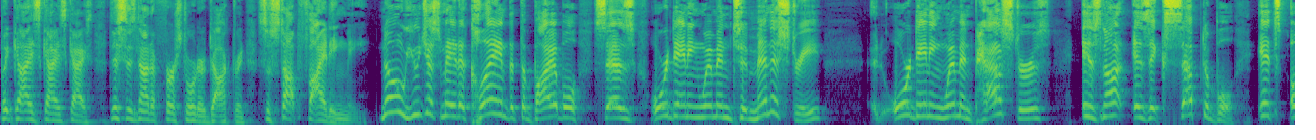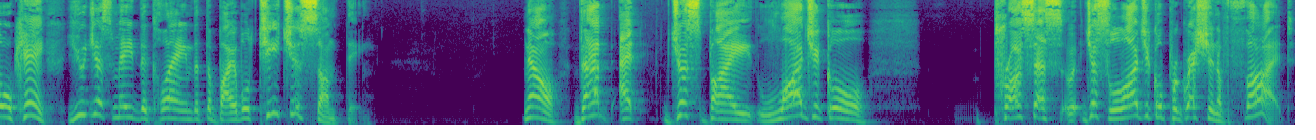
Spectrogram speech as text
but guys, guys, guys, this is not a first order doctrine, so stop fighting me. No, you just made a claim that the Bible says ordaining women to ministry, ordaining women pastors is not as acceptable. It's okay. You just made the claim that the Bible teaches something. Now, that at just by logical process, just logical progression of thought,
